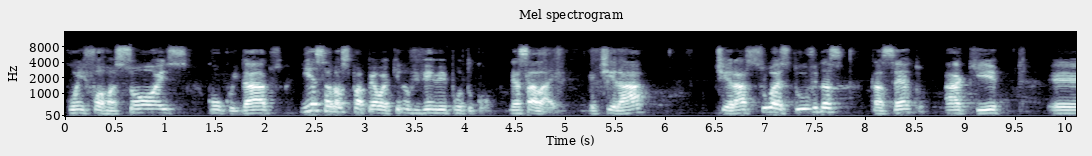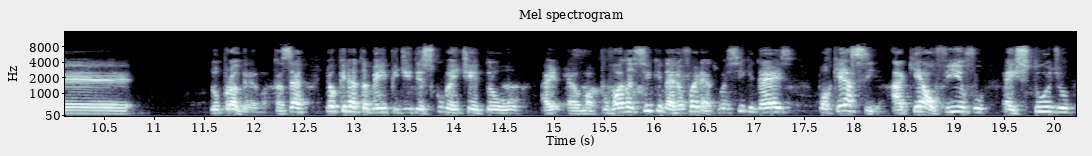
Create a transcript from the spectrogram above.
com informações, com cuidados. E esse é o nosso papel aqui no viverbem.com, nessa live. É tirar, tirar suas dúvidas, tá certo? Aqui é, do programa, tá certo? Eu queria também pedir desculpa, a gente entrou é uma, por volta de 5 e 10, não foi neto, mas 5 e 10, porque é assim, aqui é ao vivo, é estúdio,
